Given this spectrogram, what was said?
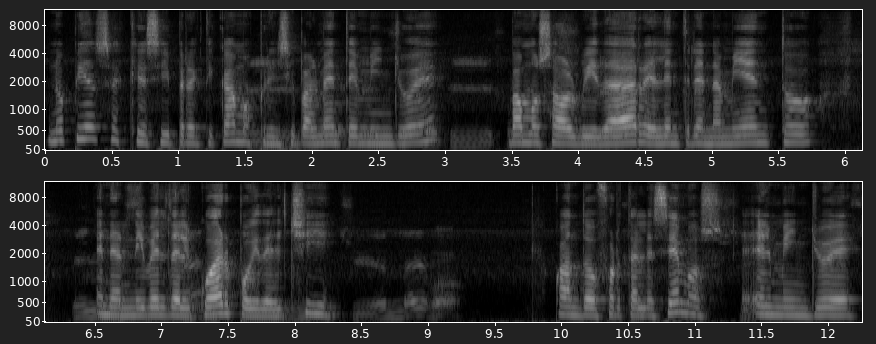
No pienses que si practicamos principalmente Minyue, vamos a olvidar el entrenamiento en el nivel del cuerpo y del chi. Cuando fortalecemos el Minyue,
